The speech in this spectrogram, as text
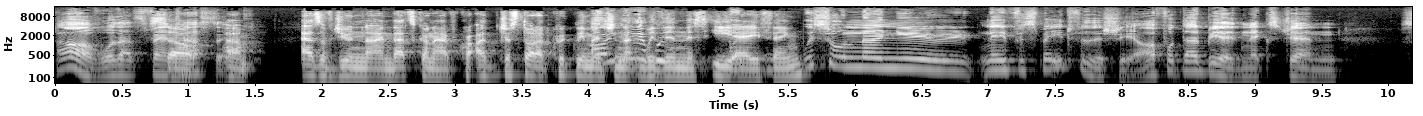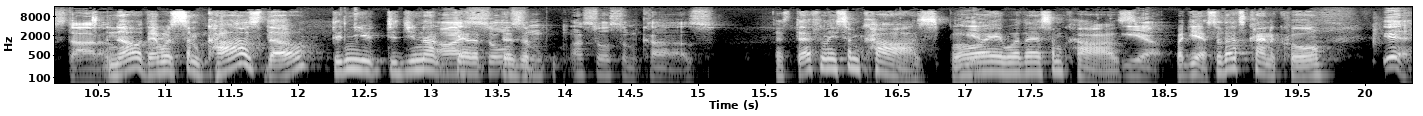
Oh, well, that's fantastic. So, um, as of June 9, that's going to have. I just thought I'd quickly mention Oh, yeah, that we- within this EA thing. we saw no new Need for Speed for this year. I thought that'd be a next gen starter. no, there was some cars though. Didn't you? Did you not I get? A, saw there's, some. a, I saw some cars. there's definitely some cars. Boy, Yeah. were there some cars. Yeah. But yeah, so that's kind of cool. Yeah.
